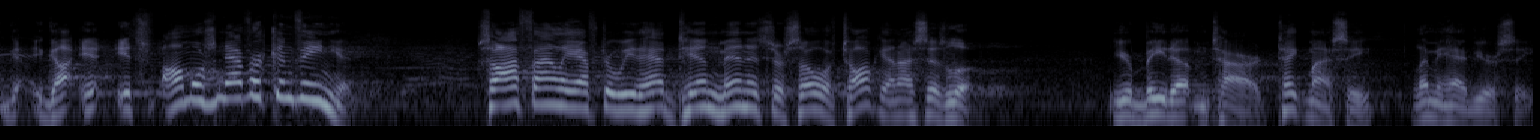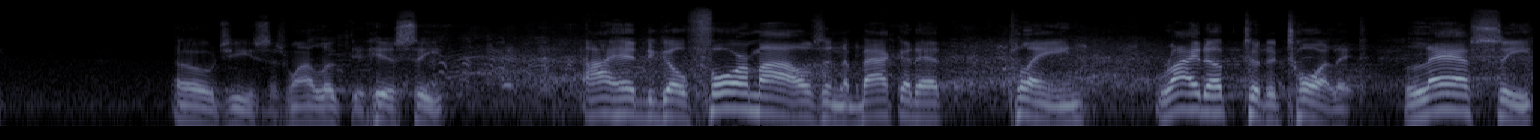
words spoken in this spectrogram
it, it's almost never convenient. So I finally, after we'd had 10 minutes or so of talking, I says, Look, you're beat up and tired. Take my seat. Let me have your seat. Oh, Jesus. When I looked at his seat, I had to go four miles in the back of that plane, right up to the toilet. Last seat,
